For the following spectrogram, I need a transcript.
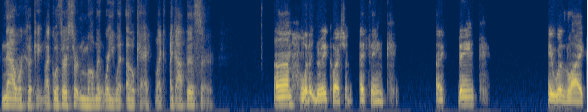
now we're cooking. Like was there a certain moment where you went okay like i got this or? Um what a great question. I think i think it was like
